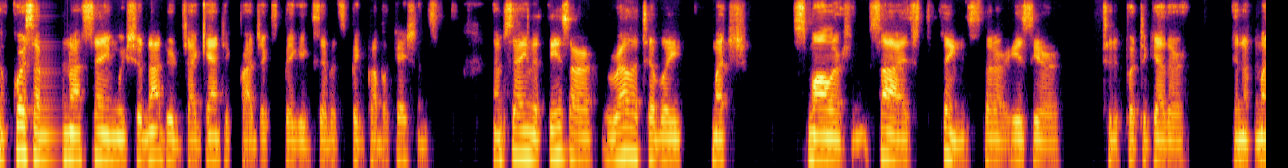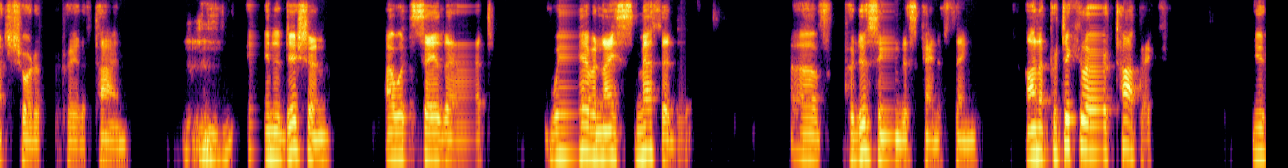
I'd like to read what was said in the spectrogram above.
Of course, I'm not saying we should not do gigantic projects, big exhibits, big publications. I'm saying that these are relatively much smaller sized things that are easier to put together in a much shorter period of time. in addition, I would say that we have a nice method of producing this kind of thing on a particular topic. you,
